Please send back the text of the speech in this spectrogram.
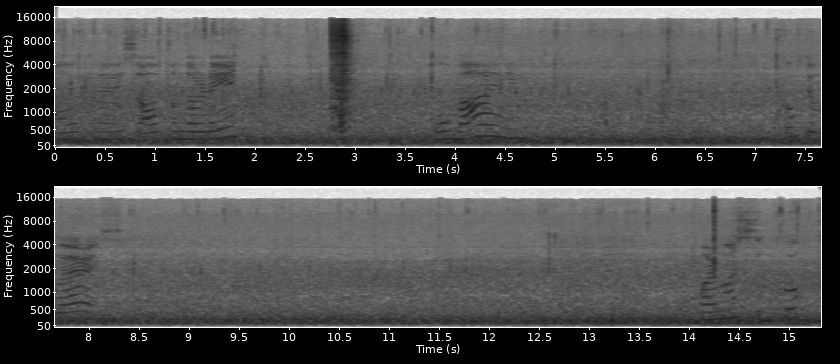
Okay so open the lid oh my. Cooked well almost cooked.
